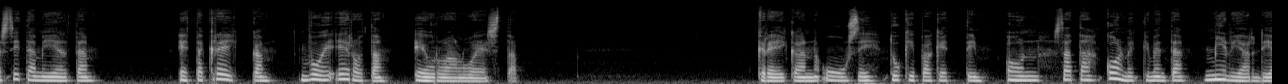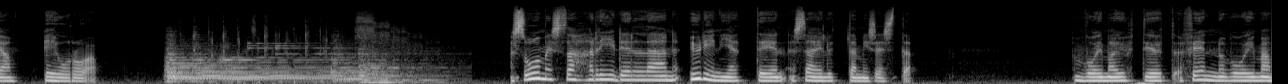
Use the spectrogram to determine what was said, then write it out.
sitä mieltä, että Kreikka voi erota euroalueesta. Kreikan uusi tukipaketti on 130 miljardia euroa. Suomessa riidellään ydinjätteen säilyttämisestä. Voimayhtiöt Fennovoima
